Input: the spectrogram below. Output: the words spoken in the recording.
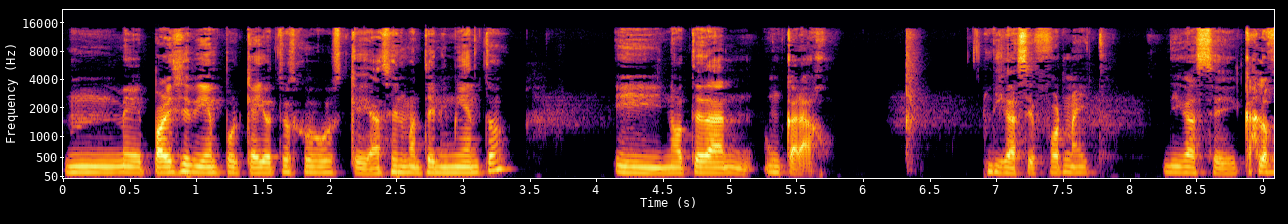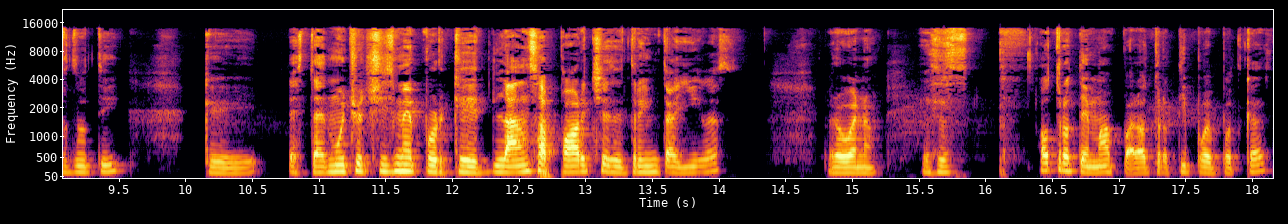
mm, me parece bien porque hay otros juegos que hacen mantenimiento y no te dan un carajo. Dígase Fortnite, dígase Call of Duty, que está en mucho chisme porque lanza parches de 30 gigas. Pero bueno, ese es otro tema para otro tipo de podcast.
